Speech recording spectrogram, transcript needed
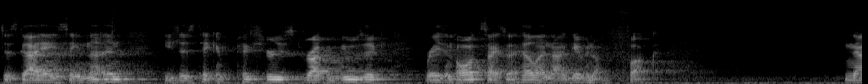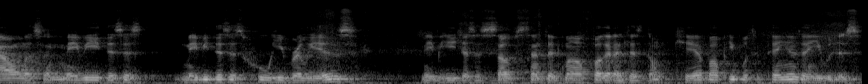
This guy ain't saying nothing. He's just taking pictures, dropping music, raising all types of hell, and not giving a fuck. Now listen, maybe this is maybe this is who he really is. Maybe he's just a self-centered motherfucker that just don't care about people's opinions, and he would just,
